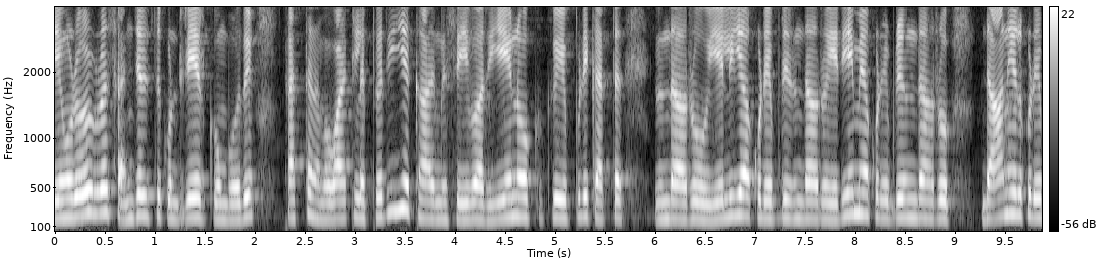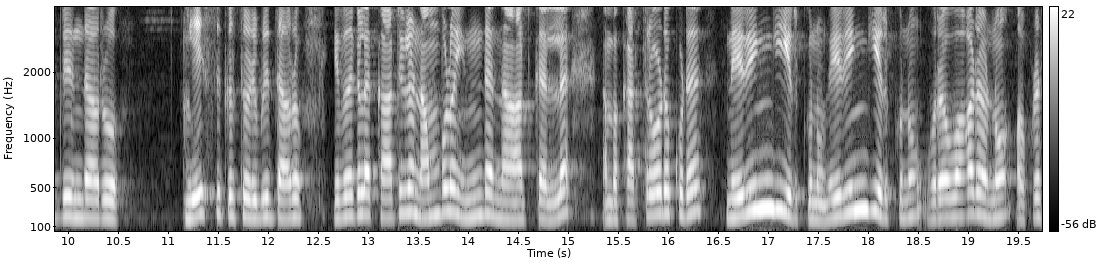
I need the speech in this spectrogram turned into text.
தேவனோடு கூட சஞ்சரித்து கொண்டே இருக்கும்போது கத்தை நம்ம வாழ்க்கையில் பெரிய காரியங்களை செய்வார். ஏனோ ஏனோக்குக்கு எப்படி கர்த்தர் இருந்தாரோ எலியா கூட எப்படி இருந்தாரோ எரியமியா கூட எப்படி இருந்தாரோ தானியல் கூட எப்படி இருந்தாரோ இயேசு கிறிஸ்துவோட எப்படி இருந்தாரோ இவர்களை காட்டிலும் நம்மளும் இந்த நாட்களில் நம்ம கர்த்தரோட கூட நெருங்கி இருக்கணும் நெருங்கி இருக்கணும் உறவாடணும். அவர் கூட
